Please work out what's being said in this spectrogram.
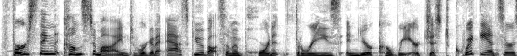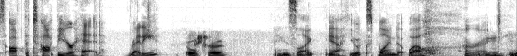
First thing that comes to mind, we're going to ask you about some important threes in your career. Just quick answers off the top of your head. Ready? Okay, he's like, Yeah, you explained it well. All right. Hmm.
